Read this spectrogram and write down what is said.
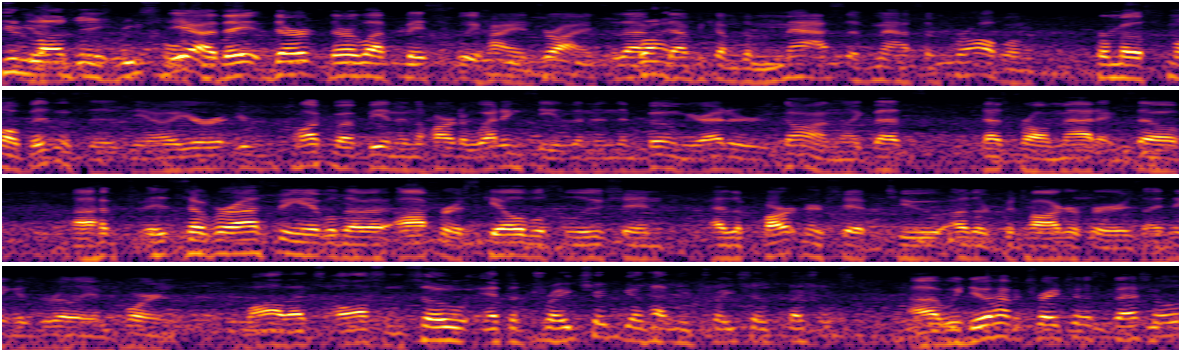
Utilize those resources. Yeah, they they're they're left basically high and dry. So that Right. that becomes a massive, massive problem for most small businesses. You know, you're you're talk about being in the heart of wedding season, and then boom, your editor's gone. Like that's that's problematic. So. Uh, so for us being able to offer a scalable solution as a partnership to other photographers, I think is really important. Wow, that's awesome. So, at the trade show, you guys have any trade show specials? Uh, we do have a trade show special.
